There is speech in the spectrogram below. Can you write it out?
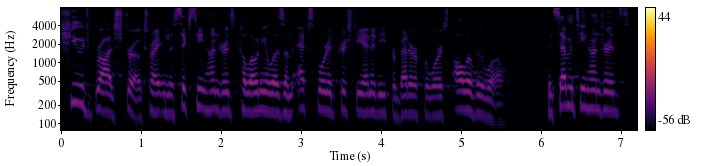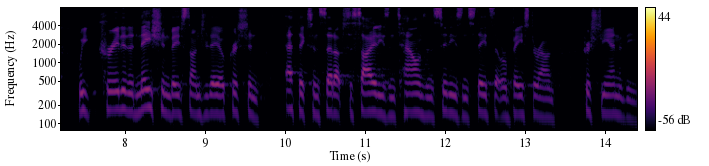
huge broad strokes, right? In the 1600s, colonialism exported Christianity for better or for worse all over the world. In 1700s, we created a nation based on Judeo-Christian ethics and set up societies and towns and cities and states that were based around Christianity.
